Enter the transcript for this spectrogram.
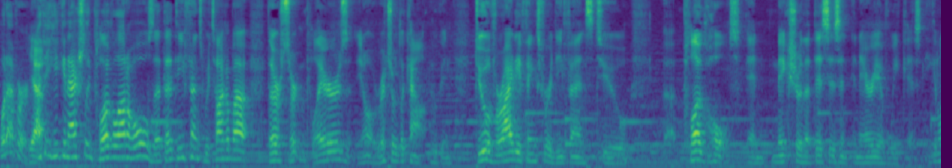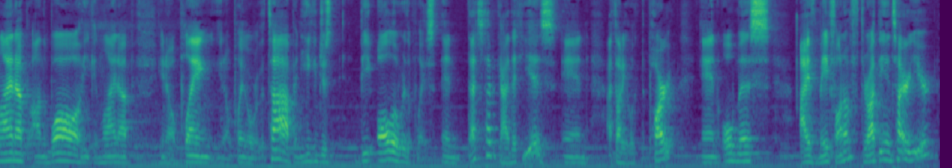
whatever. Yeah. I think he can actually plug a lot of holes at that defense. We talk about there are certain players, you know, Richard LeCounte, who can do a variety of things for a defense to plug holes and make sure that this isn't an area of weakness. He can line up on the ball. He can line up, you know, playing, you know, playing over the top, and he can just be all over the place. And that's the type of guy that he is. And I thought he looked the part. And Ole Miss, I've made fun of throughout the entire year.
